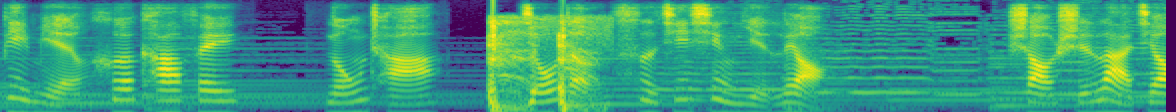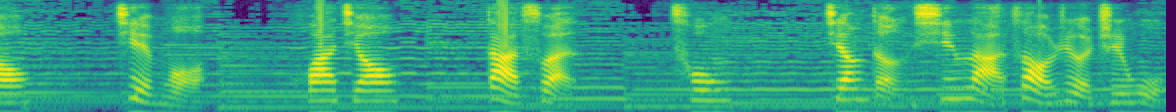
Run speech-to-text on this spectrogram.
避免喝咖啡、浓茶、酒等刺激性饮料，少食辣椒、芥末、花椒、大蒜、葱。姜等辛辣燥热之物。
